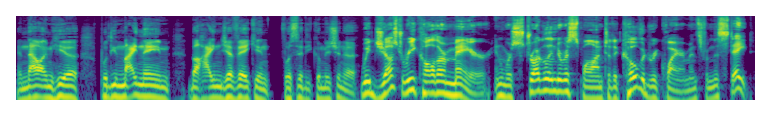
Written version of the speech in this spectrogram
and now I'm here putting my name behind Jeff Aiken for city commissioner. We just recalled our mayor, and we're struggling to respond to the COVID requirements from the state.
